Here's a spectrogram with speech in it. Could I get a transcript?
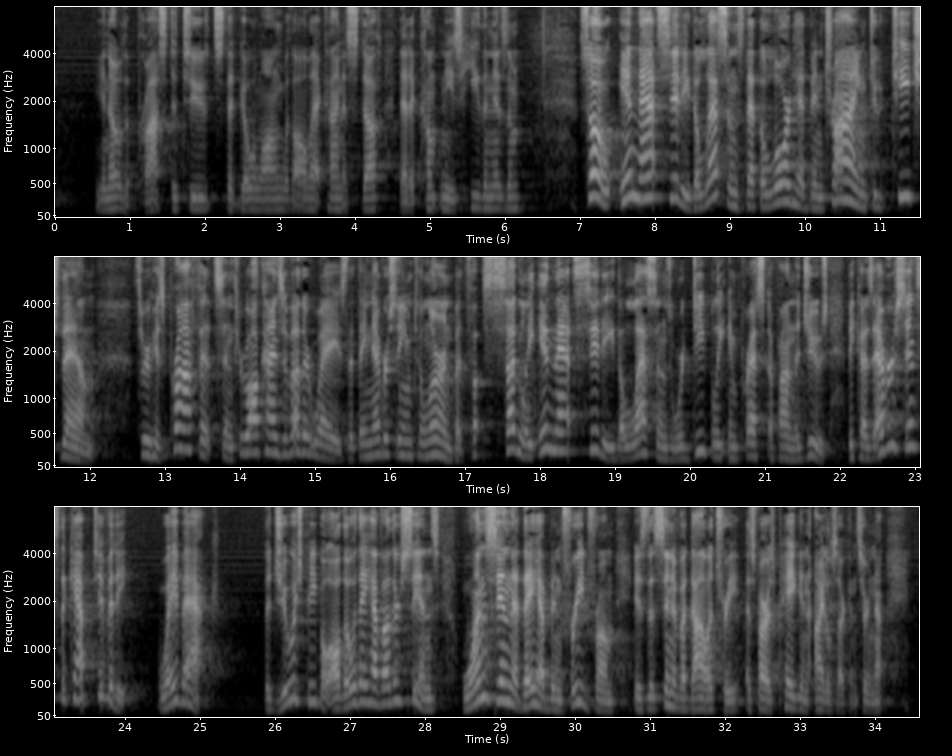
you know, the prostitutes that go along with all that kind of stuff that accompanies heathenism. So, in that city, the lessons that the Lord had been trying to teach them through his prophets and through all kinds of other ways that they never seemed to learn. But f- suddenly, in that city, the lessons were deeply impressed upon the Jews because ever since the captivity, way back, the Jewish people, although they have other sins, one sin that they have been freed from is the sin of idolatry as far as pagan idols are concerned. Now,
